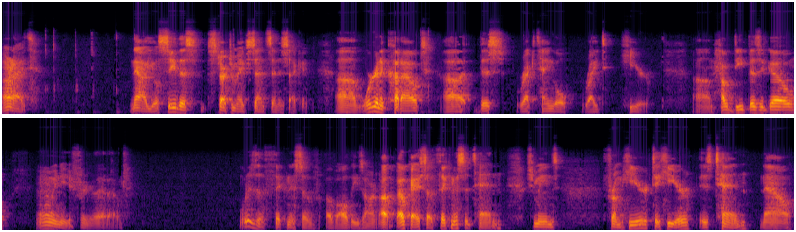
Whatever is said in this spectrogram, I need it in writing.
All right. Now you'll see this start to make sense in a second. Uh, we're going to cut out uh, this rectangle right here. Um, how deep does it go? Oh, we need to figure that out. What is the thickness of, of all these arms? Oh, okay, so thickness of 10, which means from here to here is 10. Now,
